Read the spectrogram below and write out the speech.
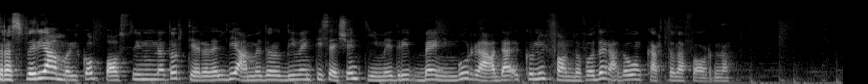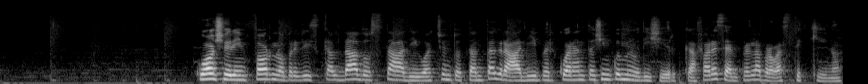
Trasferiamo il composto in una tortiera del diametro di 26 cm ben imburrata e con il fondo foderato con carta da forno. Cuocere in forno preriscaldato statico a 180 gradi per 45 minuti circa, fare sempre la prova a stecchino.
